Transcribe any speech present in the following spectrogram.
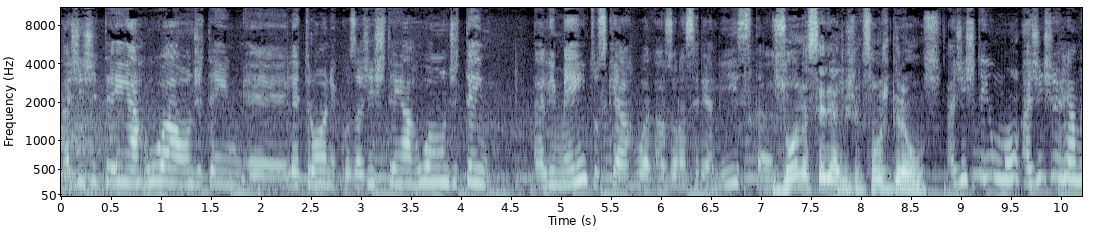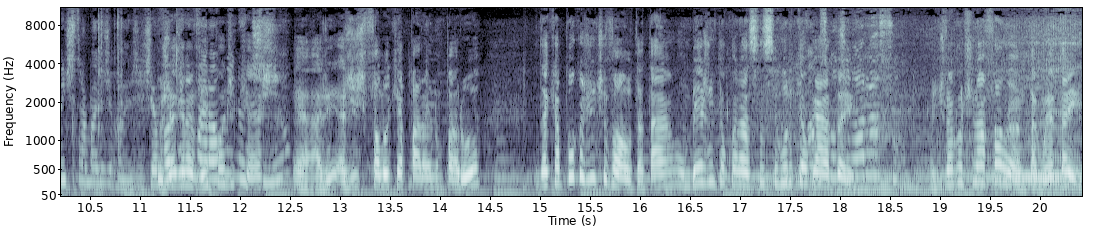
A gente tem a rua onde tem é, eletrônicos, a gente tem a rua onde tem alimentos, que é a, rua, a zona cerealista. Zona cerealista, que são os grãos. A gente tem um monte, a gente realmente trabalha demais, gente. Eu, Eu, já gravei um podcast. minutinho. é, a gente, a gente falou que ia parar e não parou. Daqui a pouco a gente volta, tá? Um beijo no teu coração, segura o teu gato aí. A gente vai continuar falando, tá? Aguenta aí.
